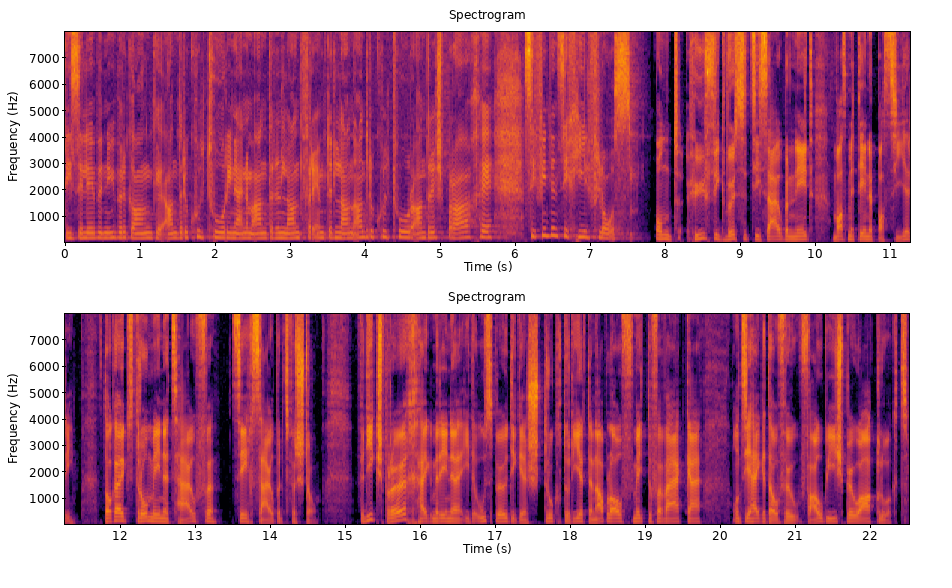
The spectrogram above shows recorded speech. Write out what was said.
Dieser Lebenübergang, andere Kultur in einem anderen Land, fremden Land, andere Kultur, andere Sprache. Sie finden sich hilflos. Und häufig wissen sie selber nicht, was mit ihnen passiert. Da geht es darum, ihnen zu helfen, sich selber zu verstehen. Für die Gespräche haben wir ihnen in der Ausbildung einen strukturierten Ablauf mit auf den Weg gegeben und sie haben auch viele Fallbeispiele angeschaut.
